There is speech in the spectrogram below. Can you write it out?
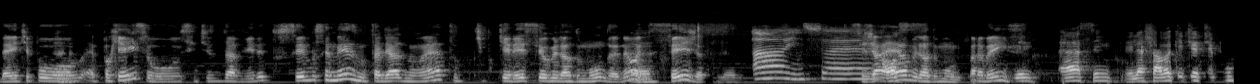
Daí, tipo, é. porque é isso, o sentido da vida é tu ser você mesmo, tá ligado? Não é tu, tipo, querer ser o melhor do mundo. Não, É. é seja, tá ligado? Ah, isso é. Você já é Nossa. o melhor do mundo, parabéns. Sim. É, sim. Ele achava que tinha tipo um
